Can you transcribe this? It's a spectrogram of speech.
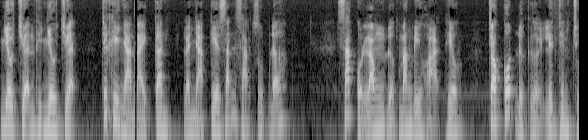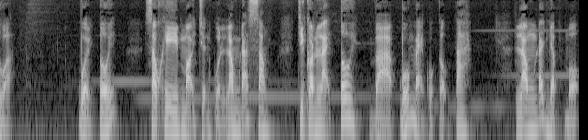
Nhiều chuyện thì nhiều chuyện, trước khi nhà này cần là nhà kia sẵn sàng giúp đỡ. Xác của Long được mang đi hỏa thiêu, cho cốt được gửi lên trên chùa. Buổi tối, sau khi mọi chuyện của Long đã xong, chỉ còn lại tôi và bố mẹ của cậu ta. Long đã nhập mộ,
